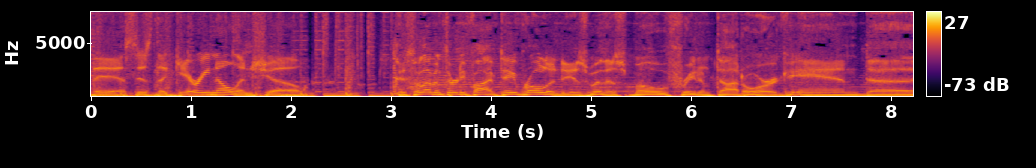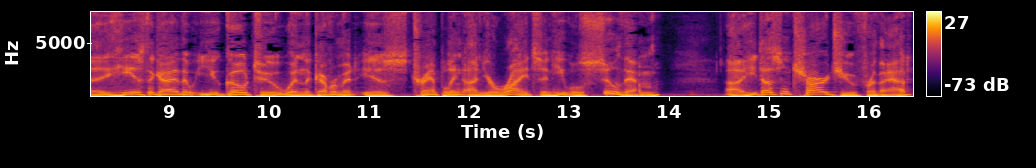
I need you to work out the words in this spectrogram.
This is The Gary Nolan Show. It's 1135. Dave Roland is with us, mofreedom.org, and uh, he is the guy that you go to when the government is trampling on your rights, and he will sue them. Uh, he doesn't charge you for that,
